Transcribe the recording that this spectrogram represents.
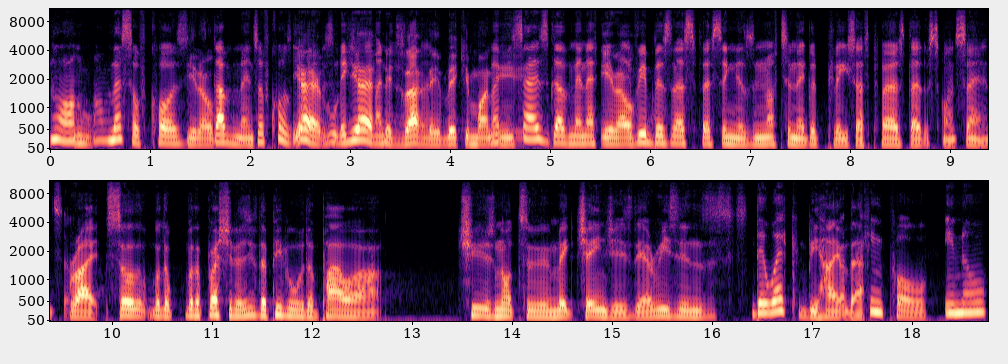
No, unless of course You know- government, of course, Yeah, yeah, money exactly. Making money. besides government, I think you know- every business person is not in a good place as far as that is concerned. So. Right. So, but the, but the question is, if the people with the power choose not to make changes, there are reasons They work behind that. people, you know.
